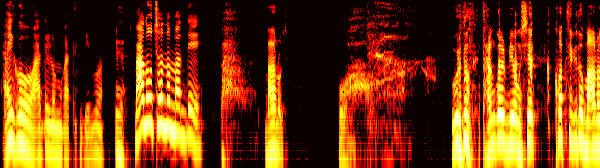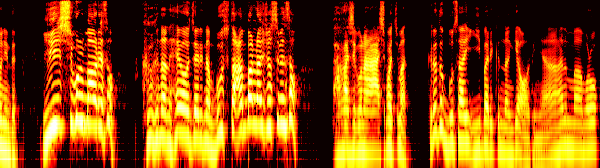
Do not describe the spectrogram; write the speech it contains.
아이고 아들놈 같은데 뭐 예. 만 오천 원만 돼만 오천. 와. 우리 동네 단골 미용실 커트비도 만 원인데 이 시골 마을에서 그 흔한 헤어젤이나 무스도 안 발라주셨으면서 바가지구나 싶었지만 그래도 무사히 이발이 끝난 게 어디냐 하는 마음으로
